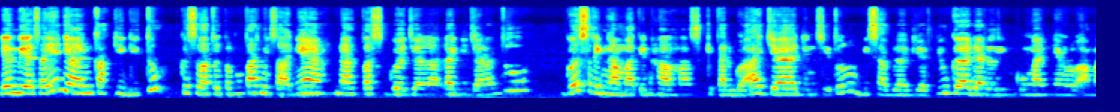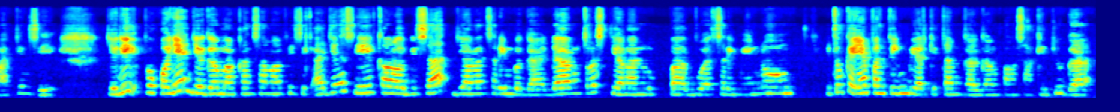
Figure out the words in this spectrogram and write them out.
Dan biasanya jalan kaki gitu ke suatu tempat misalnya. Nah pas gue jalan lagi jalan tuh gue sering ngamatin hal-hal sekitar gue aja dan situ lu bisa belajar juga dari lingkungan yang lu amatin sih. Jadi pokoknya jaga makan sama fisik aja sih. Kalau bisa jangan sering begadang terus jangan lupa buat sering minum. Itu kayaknya penting biar kita nggak gampang sakit juga.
